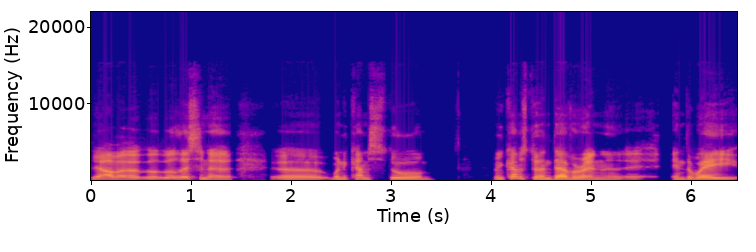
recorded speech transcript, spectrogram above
Yeah, well, well, well, listen. Uh, uh, when it comes to when it comes to Endeavor and uh, in the way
